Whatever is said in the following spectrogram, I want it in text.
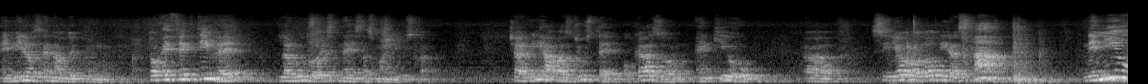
en 1991. To effettive la ludo est ne estas maljusta. Ĉar ni havas juste okazon en kiu uh, sinjoro do diras: "Ha, neniu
